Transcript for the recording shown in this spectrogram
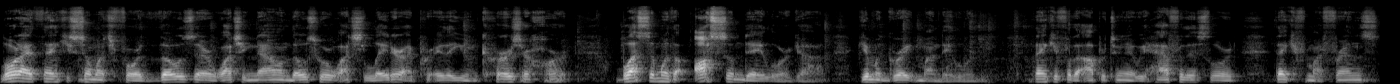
Lord, I thank you so much for those that are watching now and those who are watching later. I pray that you encourage their heart. Bless them with an awesome day, Lord God. Give them a great Monday, Lord. Thank you for the opportunity we have for this, Lord. Thank you for my friends,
